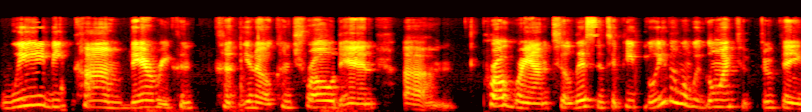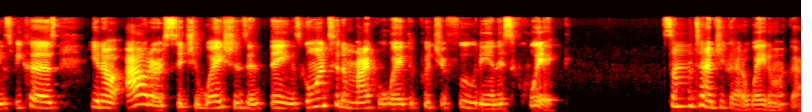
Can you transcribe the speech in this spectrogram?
We become very con- con- you know controlled and um, programmed to listen to people, even when we're going through, through things, because, you know, outer situations and things, going to the microwave to put your food in is quick. sometimes you got to wait on God.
